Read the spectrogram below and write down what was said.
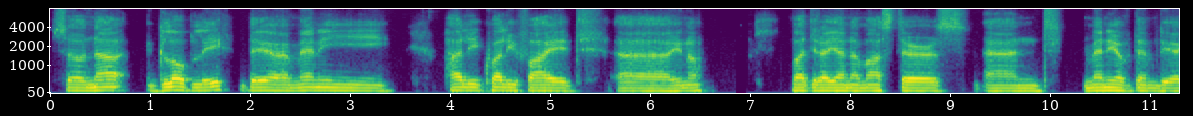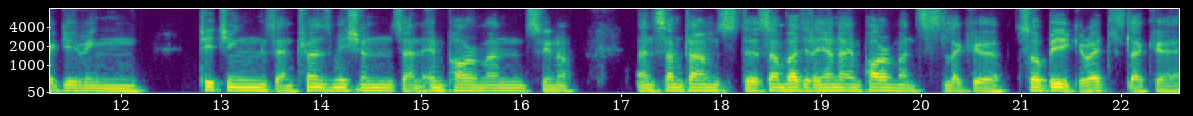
so now globally there are many highly qualified, uh, you know, Vajrayana masters, and many of them they are giving teachings and transmissions and empowerments, you know. And sometimes the some Vajrayana empowerments like uh, so big, right? It's like uh,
